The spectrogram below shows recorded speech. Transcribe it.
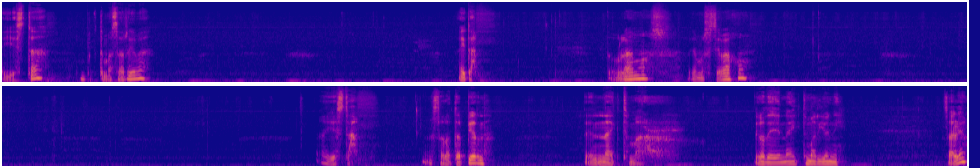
Ahí está. Un poquito más arriba. Ahí está. Doblamos. Vemos hacia abajo. Ahí está. Está la otra pierna. De Nightmare. Digo, de Nightmare Yoni. ¿Sale?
